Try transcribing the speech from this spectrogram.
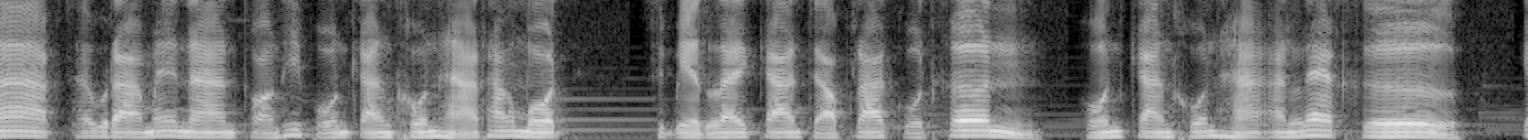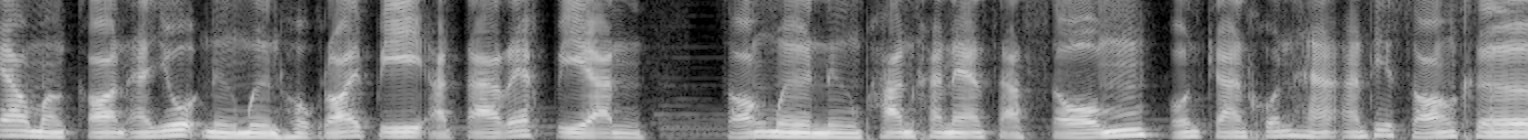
มาก ใช้เวลาไม่นานก่อนที่ผลการค้นหาทั้งหมด 11 รายการจะปรากฏขึ้น ผลการค้นหาอันแรกคือ แก้วมังกรอายุ 1600 ปี อัตราแลกเปลี่ยน 21,000 คะแนนสะสม ผลการค้นหาอันที่ 2 คือ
